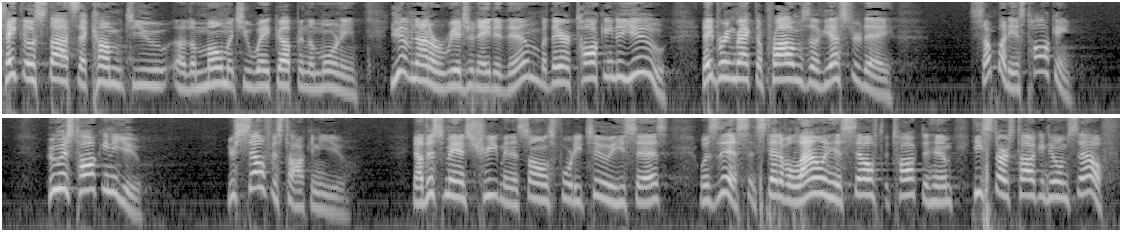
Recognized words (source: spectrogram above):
Take those thoughts that come to you uh, the moment you wake up in the morning. You have not originated them, but they are talking to you. They bring back the problems of yesterday. Somebody is talking. Who is talking to you? Yourself is talking to you. Now, this man's treatment in Psalms 42, he says, was this. Instead of allowing himself to talk to him, he starts talking to himself.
